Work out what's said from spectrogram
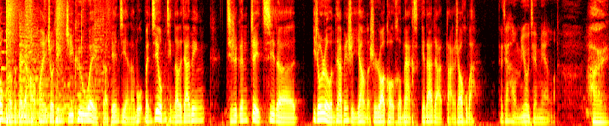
众朋友们，大家好，欢迎收听 GQ Wave 的编辑眼栏目。本期我们请到的嘉宾，其实跟这期的一周热文的嘉宾是一样的，是 Rocco 和 Max，给大家打打个招呼吧。大家好，我们又见面了。嗨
